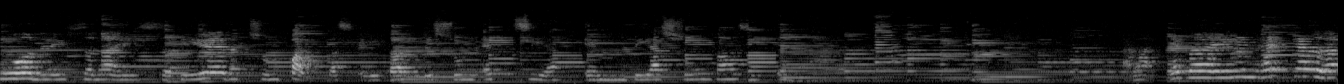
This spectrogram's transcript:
Huoneissa näissä tiedät sun paikkas, ei tarvi sun etsiä, en tiedä suuntaasi enää. Älä epäilyn hetkellä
